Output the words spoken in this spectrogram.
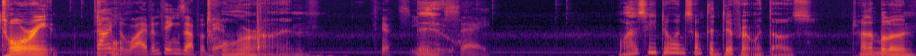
Taurine. Time to liven things up a bit. Taurine. It's easy Ew. to say. Why is he doing something different with those? Try the balloon.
